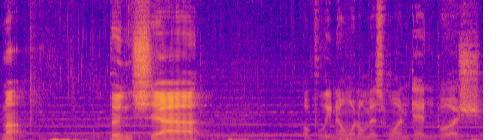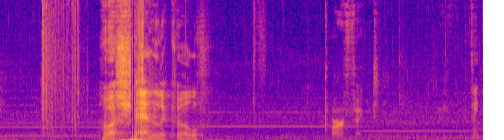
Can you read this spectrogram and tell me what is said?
Maar... Punch, ja... Hopefully no one will miss one dead bush. Waarschijnlijk wel. Perfect. I think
